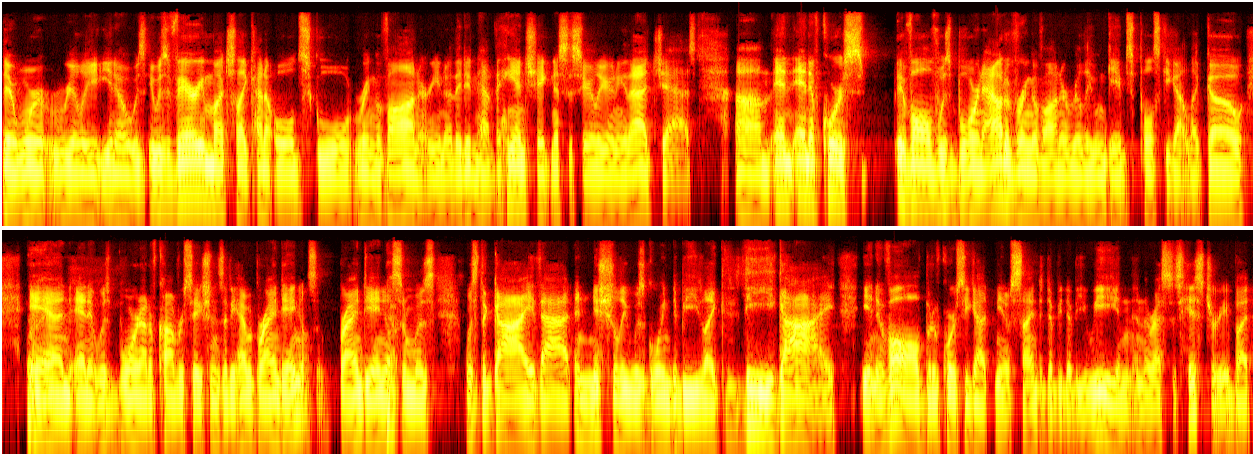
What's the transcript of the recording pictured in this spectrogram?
there weren't really, you know, it was it was very much like kind of old school Ring of Honor. You know, they didn't have the handshake necessarily or any of that jazz. Um, and and of course, Evolve was born out of Ring of Honor really when Gabe Sapolsky got let go, right. and and it was born out of conversations that he had with Bryan Danielson. Bryan Danielson yep. was was the guy that initially was going to be like the guy in Evolve, but of course he got you know signed to WWE, and, and the rest is history. But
